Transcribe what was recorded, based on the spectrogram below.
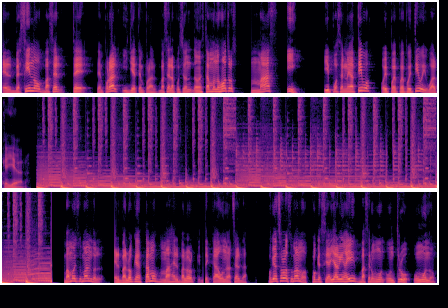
El vecino va a ser T temporal y Y temporal. Va a ser la posición donde estamos nosotros más Y. Y puede ser negativo o Y puede ser positivo igual que Y. Vamos a ir sumando el valor que estamos más el valor de cada una de las celdas. ¿Por qué solo lo sumamos? Porque si hay alguien ahí, va a ser un, un true, un 1.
